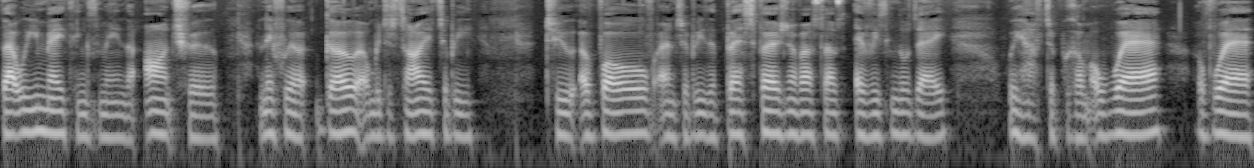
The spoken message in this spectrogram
that we made things mean that aren't true. And if we go and we decide to be, to evolve and to be the best version of ourselves every single day, we have to become aware of where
